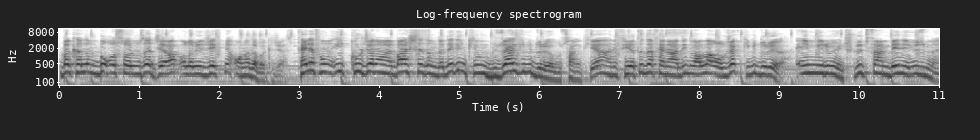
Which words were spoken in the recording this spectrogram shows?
Bakalım bu o sorumuza cevap olabilecek mi ona da bakacağız. Telefonu ilk kurcalamaya başladığımda dedim ki güzel gibi duruyor bu sanki ya. Hani fiyatı da fena değil valla olacak gibi duruyor. M23 lütfen beni üzme.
